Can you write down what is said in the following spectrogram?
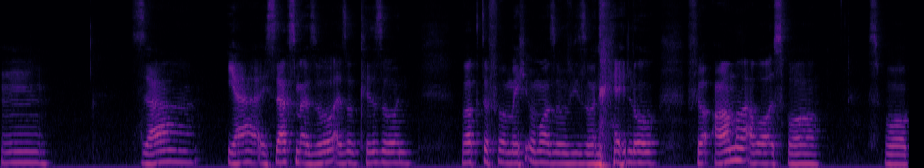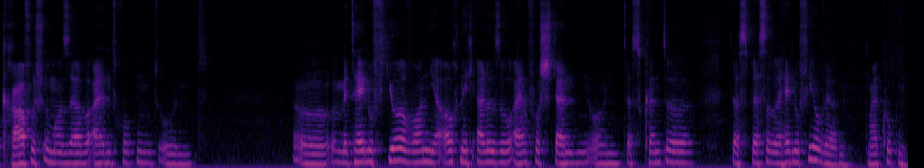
Hm, sah, ja, ich sag's mal so, also Killzone wirkte für mich immer so wie so ein Halo für Arme, aber es war, es war grafisch immer sehr beeindruckend und äh, mit Halo 4 waren ja auch nicht alle so einverstanden und das könnte das bessere Halo 4 werden. Mal gucken.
